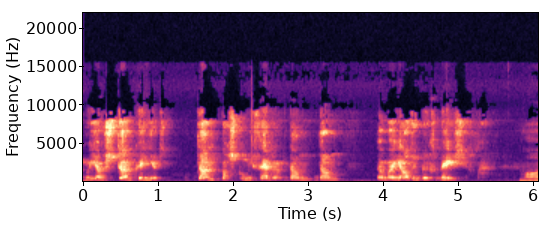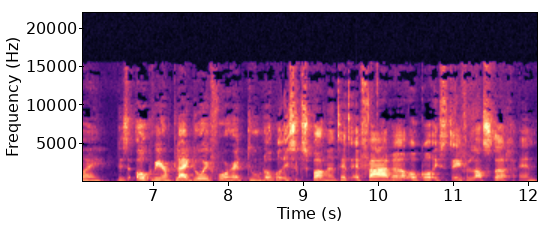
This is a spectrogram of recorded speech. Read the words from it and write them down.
maar juist dan kun je het. Dan pas kom je verder dan, dan, dan waar je altijd bent geweest. Mooi. Dus ook weer een pleidooi voor het doen, ook al is het spannend. Het ervaren, ook al is het even lastig. En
